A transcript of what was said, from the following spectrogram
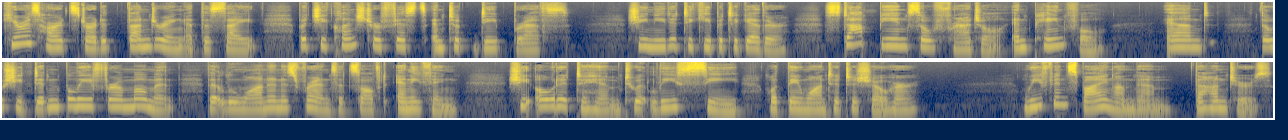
Kira's heart started thundering at the sight, but she clenched her fists and took deep breaths. She needed to keep it together. Stop being so fragile and painful. And, though she didn't believe for a moment that Luan and his friends had solved anything, she owed it to him to at least see what they wanted to show her. We've been spying on them, the hunters,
